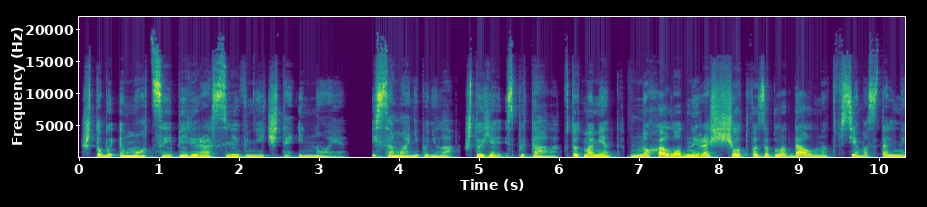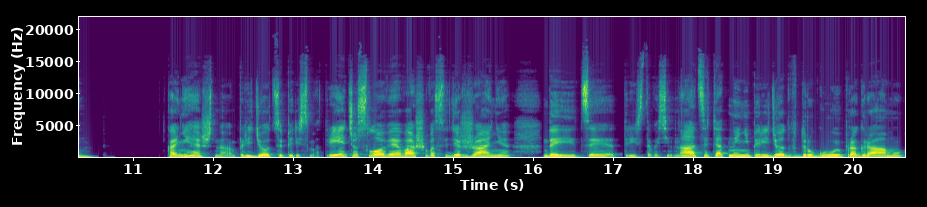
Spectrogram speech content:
чтобы эмоции переросли в нечто иное. И сама не поняла, что я испытала в тот момент, но холодный расчет возобладал над всем остальным. Конечно, придется пересмотреть условия вашего содержания, да и С-318 отныне перейдет в другую программу,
